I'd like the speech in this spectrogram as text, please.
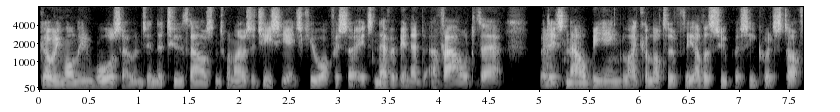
going on in war zones in the 2000s when I was a GCHQ officer. It's never been avowed there, but it's now being like a lot of the other super secret stuff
